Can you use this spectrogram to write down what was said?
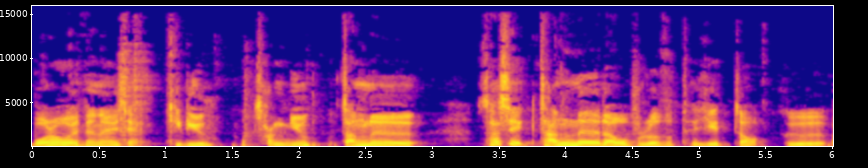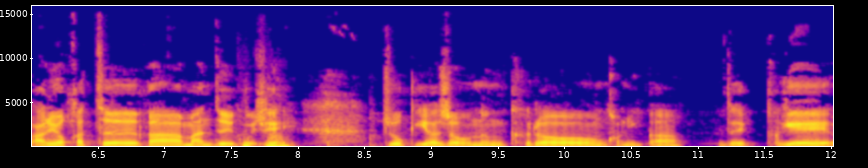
뭐라고 해야 되나 이제 기류, 장류, 장르 사실 장르라고 불러도 되겠죠? 그 마리오 카트가 만들고 그쵸. 이제 쭉 이어져 오는 그런 거니까. 이제 그게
